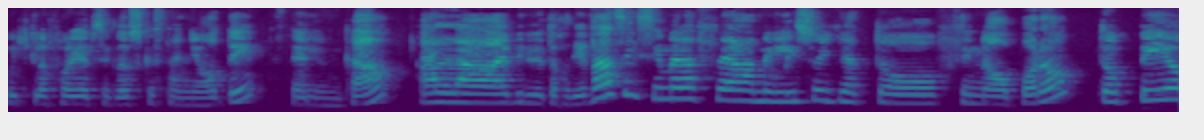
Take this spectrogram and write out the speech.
που κυκλοφορεί από τις εκδόσεις Καστανιώτη στα ελληνικά. Αλλά επειδή δεν το έχω διαβάσει, σήμερα θα μιλήσω για το φθινόπωρο, το οποίο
